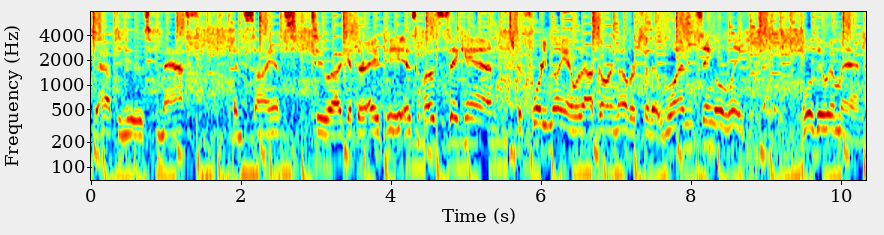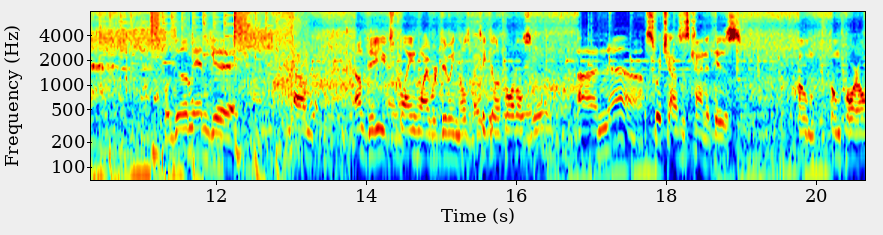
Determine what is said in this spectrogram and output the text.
They have to use math and science to uh, get their AP as close as they can to 40 million without going over so that one single link will do them in. Will do them in good. Um, did he explain why we're doing those particular portals? Uh, no. Switch House is kind of his home home portal,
